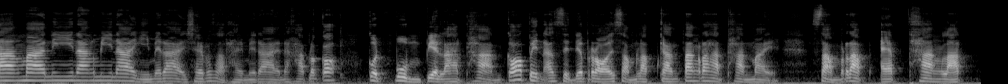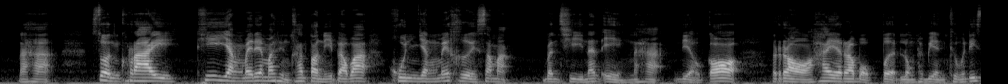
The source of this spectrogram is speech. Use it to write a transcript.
นางมานีนางมีนาอย่างนี้ไม่ได้ ใช้ภาษาไทยไม่ได้นะครับ แล้วก็ กดปุ่มเปลี่ยนรหัสผ่านก็เป็นอันเสร็จเรียบร้อยสำหรับการตั้งรหัสผ่านใหม่สำหรับแอปทางลัดนะฮะส่วนใครที่ยังไม่ได้มาถึงขั้นตอนนี้แปลว่า คุณยังไม่เคยสมัครบัญชีนั่นเองนะฮะเดี๋ยวก็รอให้ระบบเปิดลงทะเบียนคือวันที่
